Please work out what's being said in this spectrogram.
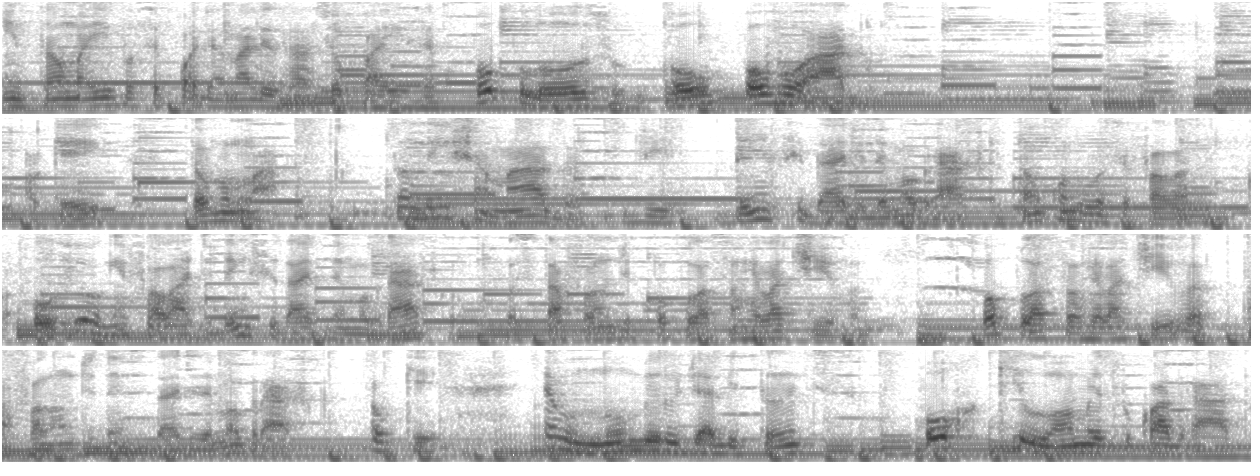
Então aí você pode analisar se o país é populoso ou povoado? Então vamos lá. Também chamada de densidade demográfica. Então, quando você fala, ouviu alguém falar de densidade demográfica, você está falando de população relativa. População relativa está falando de densidade demográfica. É o que? É o número de habitantes por quilômetro quadrado.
